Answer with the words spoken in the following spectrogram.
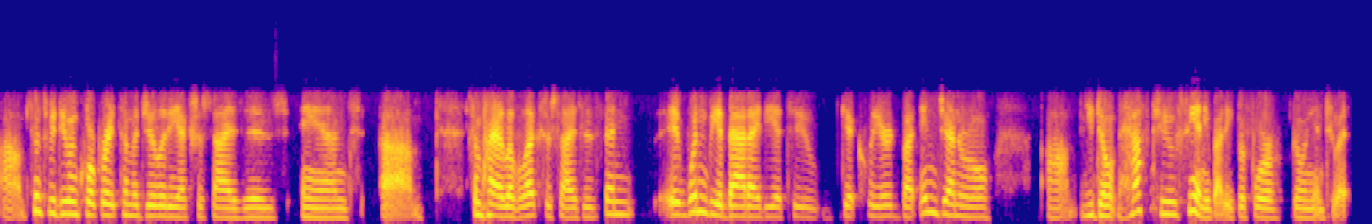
um, since we do incorporate some agility exercises and um, some higher level exercises, then it wouldn't be a bad idea to get cleared. But in general, um, you don't have to see anybody before going into it.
